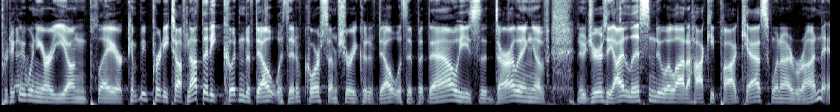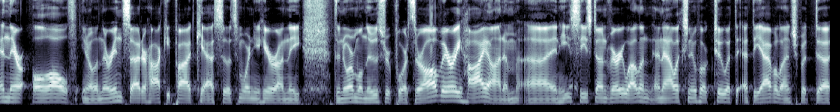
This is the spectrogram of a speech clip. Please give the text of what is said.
particularly yeah. when you're a young player, can be pretty tough. Not that he couldn't have dealt with it. Of course, I'm sure he could have dealt with it, but now he's the darling of New Jersey. I listen to a lot of hockey podcasts when I run, and they're all, you know, and they're insider hockey podcasts, so it's more than you hear on the the normal news reports. They're all very high on him, uh, and he's he's done very well, and, and Alex Newhook too at the at the Avalanche. But uh,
